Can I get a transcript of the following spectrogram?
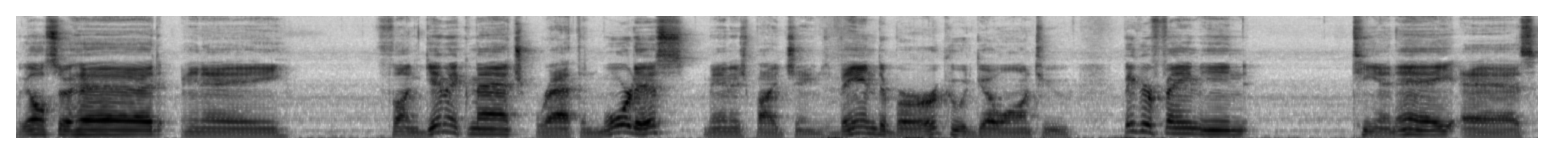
We also had in a fun gimmick match, Wrath and Mortis, managed by James Vandenberg, who would go on to bigger fame in TNA as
